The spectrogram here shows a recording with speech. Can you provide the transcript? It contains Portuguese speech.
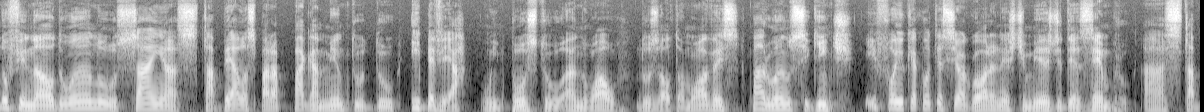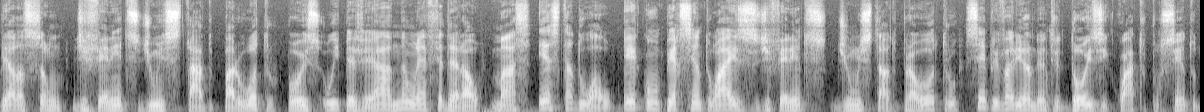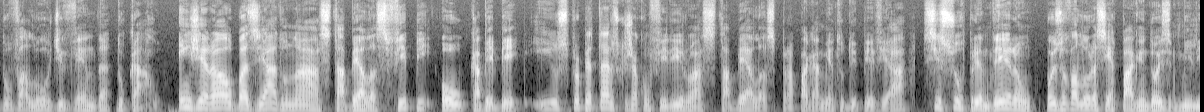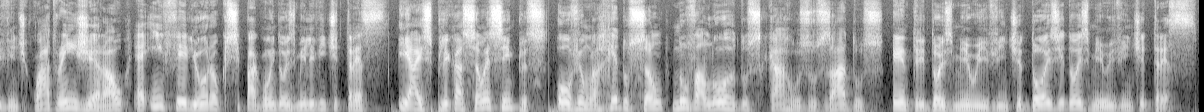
No final do ano saem as tabelas para pagamento do IPVA, o Imposto Anual dos Automóveis, para o ano seguinte. E foi o que aconteceu agora neste mês de dezembro. As tabelas são diferentes de um estado para o outro, pois o IPVA não é federal, mas estadual, e com percentuais diferentes de um estado para outro, sempre variando entre 2 e 4% do valor de venda do carro em geral baseado nas tabelas FIP ou KBB. E os proprietários que já conferiram as tabelas para pagamento do IPVA se surpreenderam, pois o valor a ser pago em 2024, em geral, é inferior ao que se pagou em 2023. E a explicação é simples: houve uma redução no valor dos carros usados entre 2022 e 2023.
